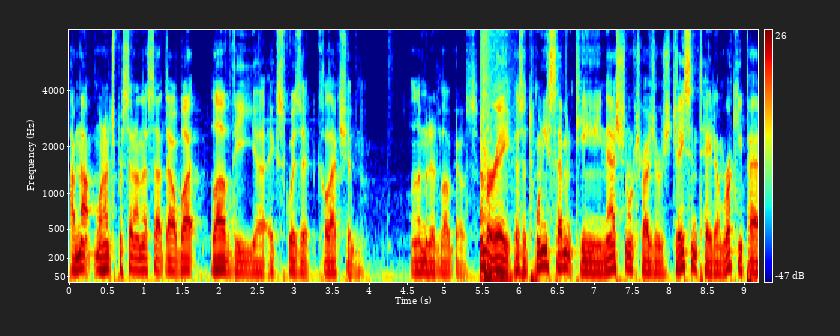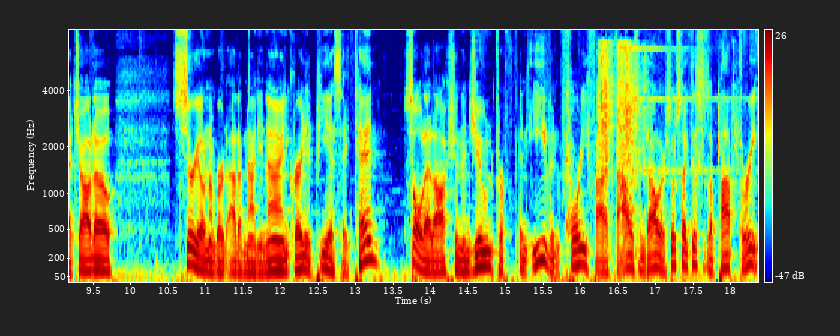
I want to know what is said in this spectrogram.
I'm not 100% on this set though, but love the uh, exquisite collection limited logos. Number eight is a 2017 National Treasures Jayson Tatum rookie patch auto, serial numbered out of 99, graded PSA 10, sold at auction in June for an even $45,000. Looks like this is a pop three.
